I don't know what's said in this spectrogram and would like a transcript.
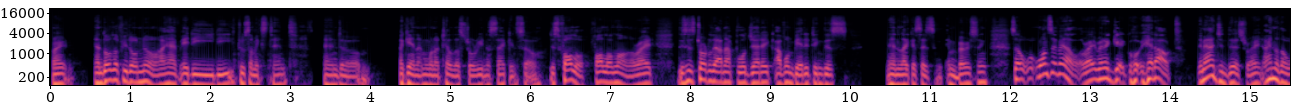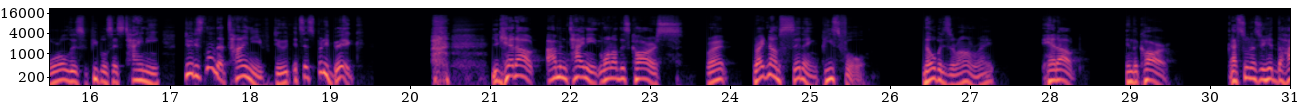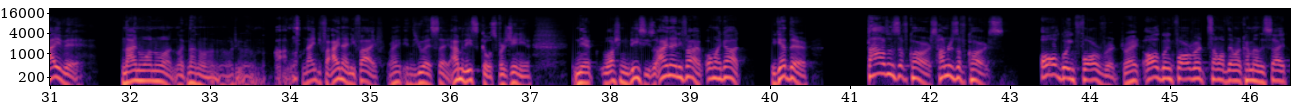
right? And those of you don't know i have ADD to some extent. And um, again i'm to tell the story in a second. So just follow follow along all right? This is totally unapologetic. I won't be editing this. And like i said it's embarrassing. So once a while right when i get go, head out. Imagine this right? I know the world is people say it's tiny. Dude it's not that tiny dude. It's it's pretty big You get out. I'm in tiny, one of these cars, right? Right now I'm sitting peaceful. Nobody's around, right? Head out in the car. As soon as you hit the highway, 911, like 911, what do you, um, 95, I 95, right? In the USA. I'm in the East Coast, Virginia, near Washington, D.C. So I 95, oh my God. You get there, thousands of cars, hundreds of cars, all going forward, right? All going forward. Some of them are coming on the side.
